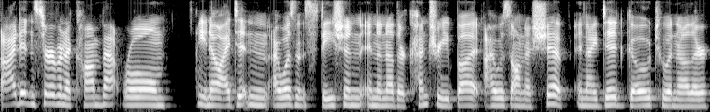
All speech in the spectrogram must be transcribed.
I didn't serve in a combat role you know, I didn't, I wasn't stationed in another country, but I was on a ship and I did go to another,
